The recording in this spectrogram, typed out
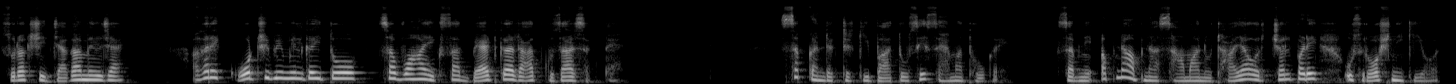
सुरक्षित जगह मिल जाए। अगर एक कोठरी भी मिल गई तो सब वहाँ एक साथ बैठकर रात गुजार सकते हैं। सब कंडक्टर की बातों से सहमत हो गए। सबने अपना अपना सामान उठाया और चल पड़े उस रोशनी की ओर।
